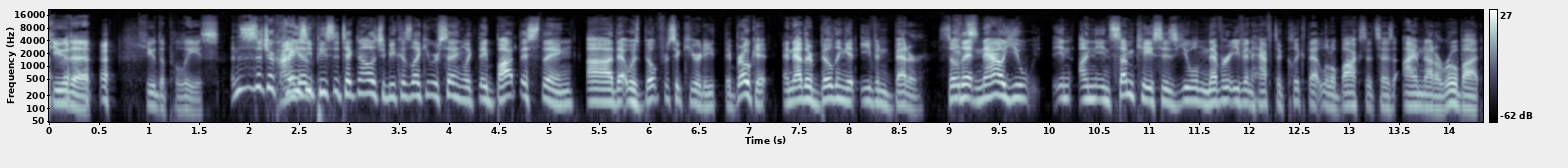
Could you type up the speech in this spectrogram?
Cue the cue the police. And this is such a Kind crazy of- piece of technology because, like you were saying, like they bought this thing uh, that was built for security, they broke it, and now they're building it even better. So that now you, in in some cases, you will never even have to click that little box that says "I'm not a robot."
